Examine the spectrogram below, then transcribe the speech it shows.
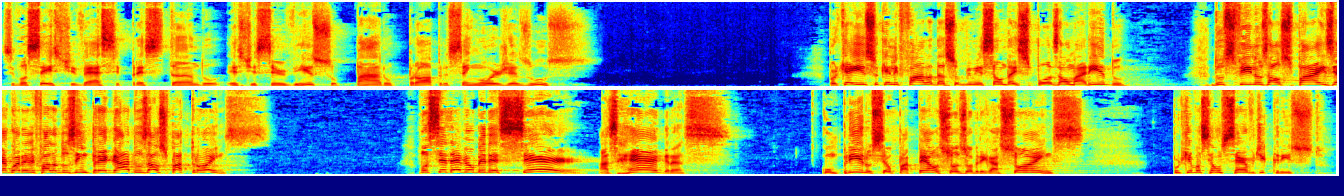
se você estivesse prestando este serviço para o próprio Senhor Jesus. Porque é isso que ele fala da submissão da esposa ao marido, dos filhos aos pais, e agora ele fala dos empregados aos patrões. Você deve obedecer às regras, cumprir o seu papel, suas obrigações, porque você é um servo de Cristo.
